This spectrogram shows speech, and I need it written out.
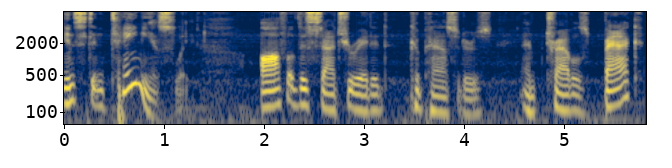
instantaneously off of the saturated capacitors and travels back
